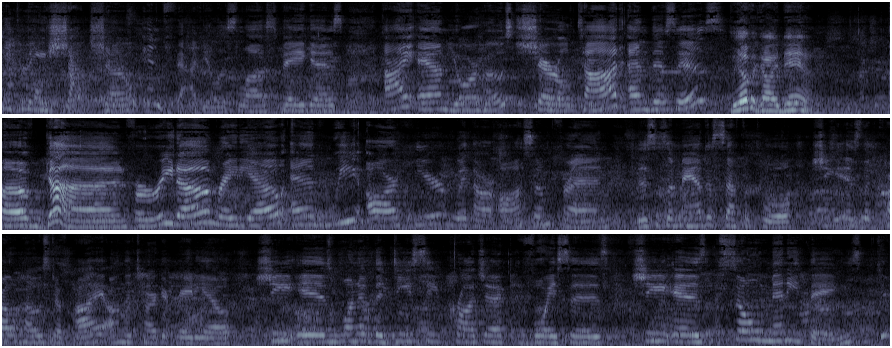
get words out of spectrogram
2023 SHOT Show in fabulous Las Vegas. I am your host, Cheryl Todd, and this is The other guy, Dan. of Gun Freedom Radio, and we are here with our awesome friend. This is Amanda Suffolk. She is the co-host of Eye on the Target Radio. She is one of the DC Project voices. She is so many things. Keep,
